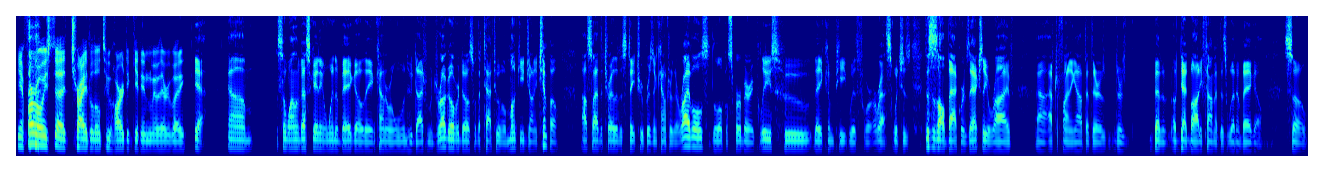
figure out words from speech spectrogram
Yeah. Farva always uh, tried a little too hard to get in with everybody. Yeah. Um, so while investigating in Winnebago, they encounter a woman who died from a drug overdose with a tattoo of a monkey, Johnny Chimpo. Outside the trailer, the state troopers encounter their rivals, the local Spurbury police, who they compete with for arrests. Which is this is all backwards. They actually arrive uh, after finding out that there's there's been a, a dead body found at this Winnebago. So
